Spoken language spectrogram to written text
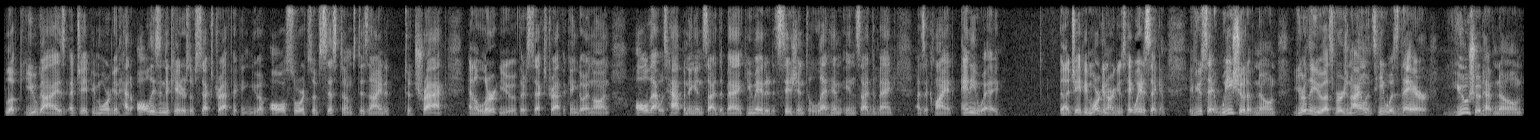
look, you guys at JP Morgan had all these indicators of sex trafficking. You have all sorts of systems designed to, to track and alert you if there's sex trafficking going on. All that was happening inside the bank. You made a decision to let him inside the bank as a client anyway uh, JP Morgan argues, hey, wait a second. If you say we should have known, you're the U.S. Virgin Islands. He was there. You should have known.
